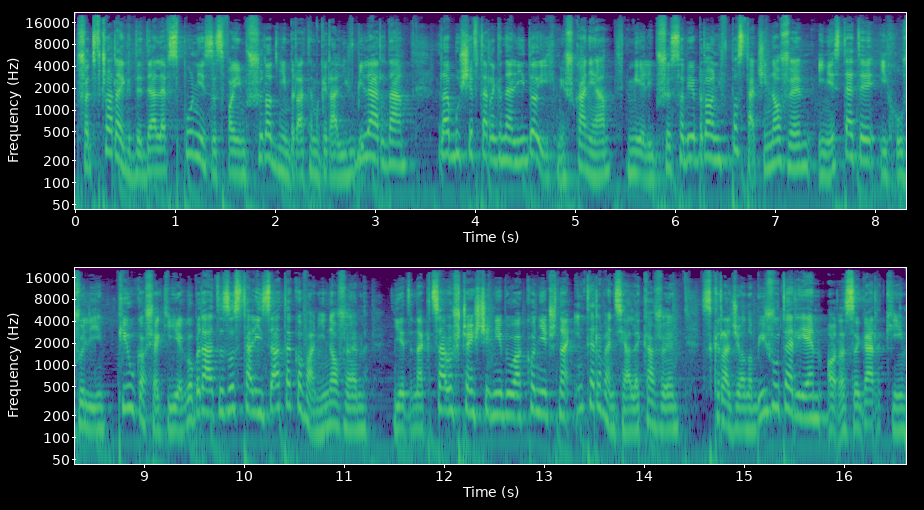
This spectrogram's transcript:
Przedwczoraj, gdy Dele wspólnie ze swoim przyrodnim bratem grali w bilarda, rabusie wtargnęli do ich mieszkania. Mieli przy sobie broń w postaci noży i niestety ich użyli. Piłkarz jak i jego brat zostali zaatakowani nożem. Jednak całe szczęście nie była konieczna interwencja lekarzy. Skradziono biżuterię oraz zegarki.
